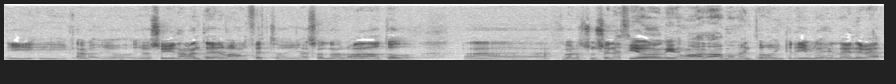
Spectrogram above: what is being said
y, y, claro, yo, yo soy un amante del baloncesto y Gasol nos lo ha dado todo, eh, con su selección y nos ha dado momentos increíbles en la NBA.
